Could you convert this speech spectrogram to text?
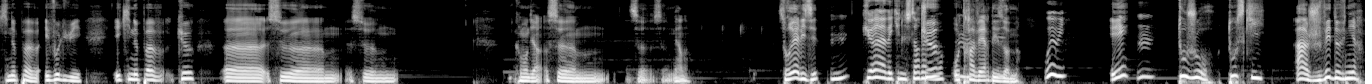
qui ne peuvent évoluer et qui ne peuvent que euh, se, euh, se, comment dire, se, se, se merde, se réaliser Mhm. Que avec une histoire que d'amour. au Mhm. travers des hommes. Oui, oui. Et Mm. toujours tout ce qui ah je vais devenir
